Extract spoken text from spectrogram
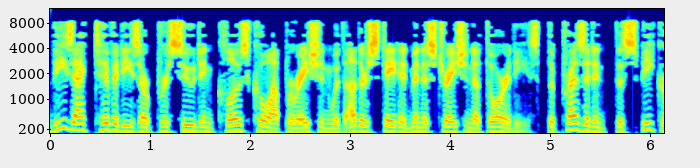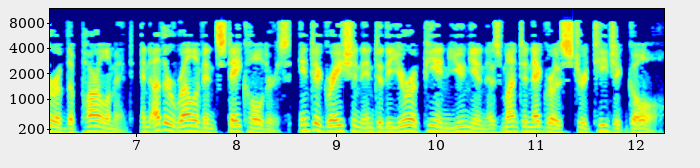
These activities are pursued in close cooperation with other state administration authorities, the President, the Speaker of the Parliament, and other relevant stakeholders. Integration into the European Union is Montenegro's strategic goal.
